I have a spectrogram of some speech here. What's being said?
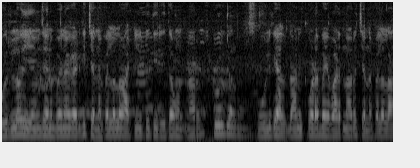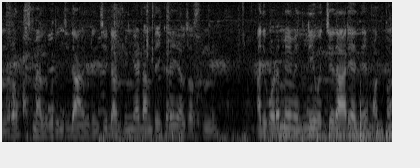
ఊరిలో ఏమి చనిపోయినా కాడికి చిన్నపిల్లలు అటు ఇటు తిరుగుతూ ఉంటున్నారు. స్కూల్కి స్కూల్కి వెళ్ళడానికి కూడా భయపడుతున్నారు చిన్నపిల్లలు అందరూ స్మెల్ గురించి దాని గురించి డంపింగ్ యార్డ్ అంతా ఇక్కడ వేయాల్సి వస్తుంది. అది కూడా మేము వెళ్ళి వచ్చే దారి అదే మొత్తం.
